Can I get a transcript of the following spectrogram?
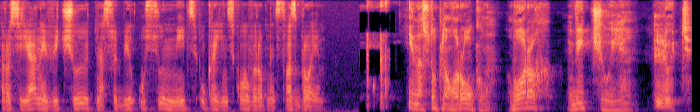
росіяни відчують на собі усю міць українського виробництва зброї. І наступного року ворог відчує лють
